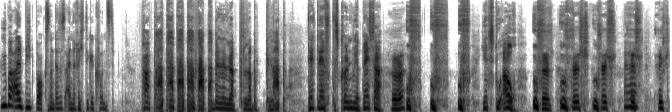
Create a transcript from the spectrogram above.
überall Beatboxen und das ist eine richtige Kunst. Detlef, das können wir besser. Uff, uff, uff. Jetzt du auch. Uff, uff, uff. ich,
